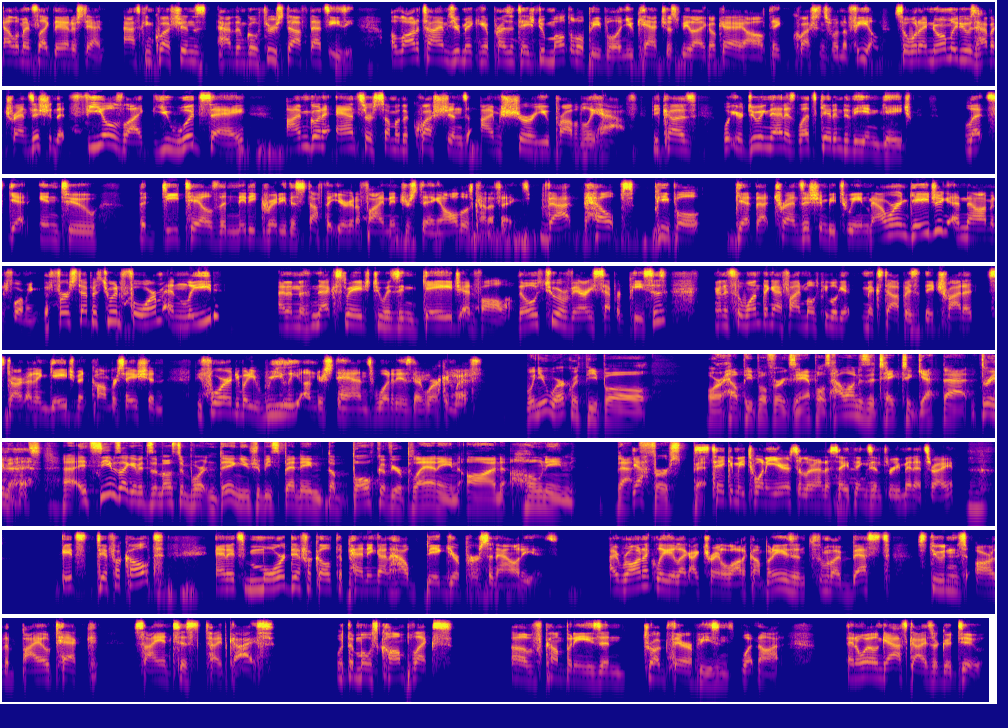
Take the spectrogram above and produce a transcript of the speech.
elements like they understand. Asking questions, have them go through stuff, that's easy. A lot of times you're making a presentation to multiple people and you can't just be like, okay, I'll take questions from the field. So what I normally do is have a transition that feels like you would say, I'm going to answer some of the questions I'm sure you probably have. Because what you're doing then is let's get into the engagement. Let's get into the details, the nitty gritty, the stuff that you're going to find interesting, and all those kind of things. That helps people get that transition between now we're engaging and now I'm informing. The first step is to inform and lead. And then the next stage to is engage and follow. Those two are very separate pieces. And it's the one thing I find most people get mixed up is that they try to start an engagement conversation before anybody really understands what it is they're working with. When you work with people, or help people for examples how long does it take to get that three minutes uh, it seems like if it's the most important thing you should be spending the bulk of your planning on honing that yeah. first pitch. it's taken me 20 years to learn how to say things in three minutes right it's difficult and it's more difficult depending on how big your personality is ironically like i train a lot of companies and some of my best students are the biotech scientist type guys with the most complex of companies and drug therapies and whatnot. And oil and gas guys are good too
